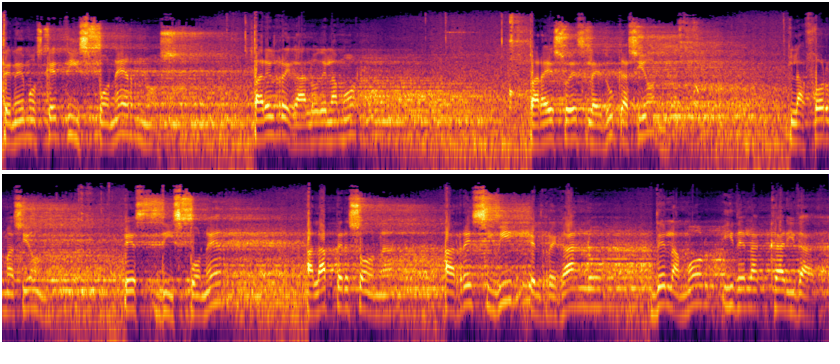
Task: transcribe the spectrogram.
Tenemos que disponernos para el regalo del amor. Para eso es la educación, la formación, es disponer a la persona a recibir el regalo del amor y de la caridad.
